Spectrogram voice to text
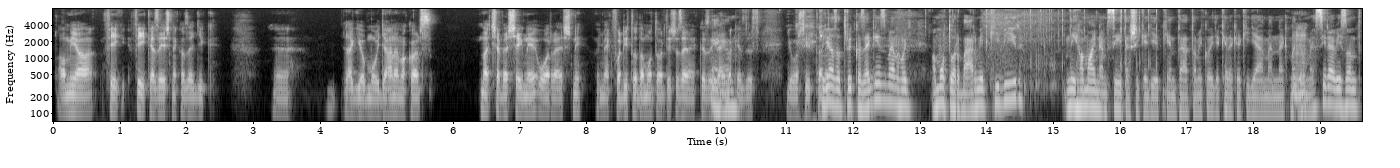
Ami a fék, fékezésnek az egyik ö, legjobb módja, ha nem akarsz nagy sebességnél orra esni, hogy megfordítod a motort, és az ellenkező irányba kezdesz gyorsítani. És ugye az a trükk az egészben, hogy a motor bármit kibír, néha majdnem szétesik egyébként, tehát amikor így a kerekek így elmennek nagyon mm. messzire, viszont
